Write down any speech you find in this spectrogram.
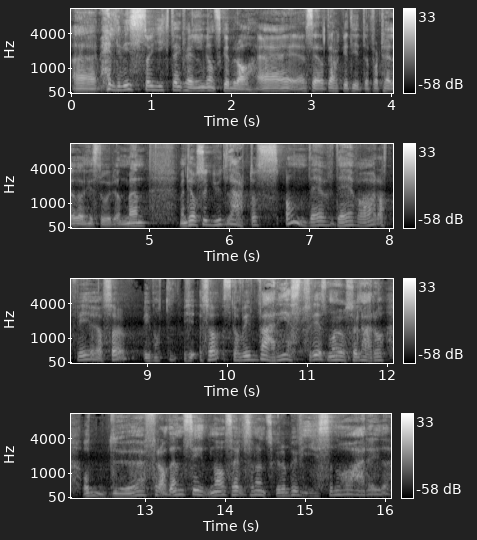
Eh, heldigvis så gikk den kvelden ganske bra. Jeg, jeg, ser at jeg har ikke tid til å fortelle den historien. Men, men det også Gud lærte oss om, det, det var at vi, altså, vi måtte, så Skal vi være gjestfrie, så må vi også lære å, å dø fra den siden av oss selv som ønsker å bevise noe og være i det.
